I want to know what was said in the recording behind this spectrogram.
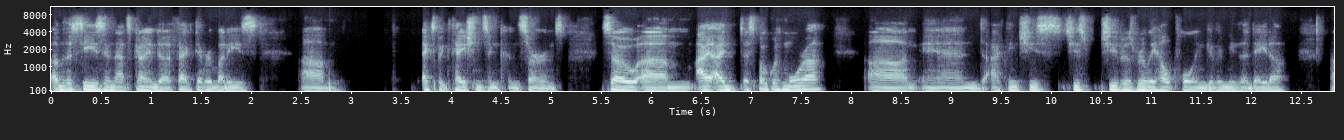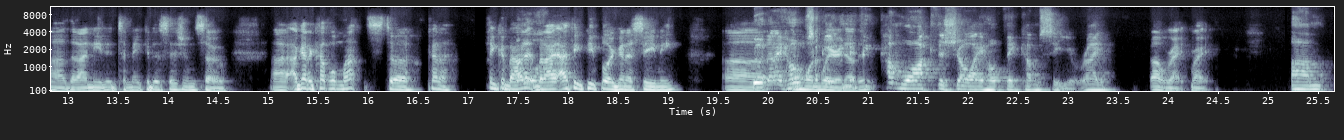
of the season that's going to affect everybody's um, expectations and concerns. So um, I, I, spoke with Mora, um, and I think she's she's she was really helpful in giving me the data uh, that I needed to make a decision. So uh, I got a couple months to kind of think about it, but I, I think people are going to see me. Uh, Good. I hope one so. way or another. If you come walk the show, I hope they come see you. Right. Oh, right, right. Um,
